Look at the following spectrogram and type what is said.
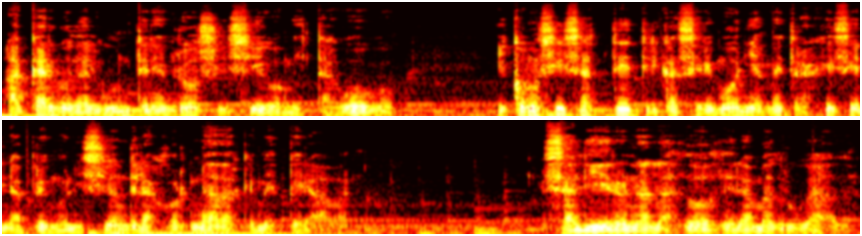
a cargo de algún tenebroso y ciego mistagogo y como si esas tétricas ceremonias me trajesen la premonición de las jornadas que me esperaban. Salieron a las dos de la madrugada.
